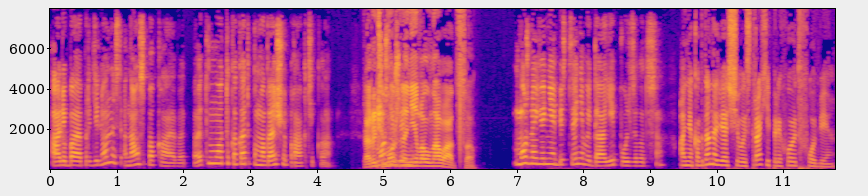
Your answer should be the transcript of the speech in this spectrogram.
а любая определенность, она успокаивает. Поэтому это какая-то помогающая практика. Короче, можно, можно не волноваться. Можно ее не обесценивать, да, ей пользоваться. Аня, когда навязчивые страхи переходят в фобии?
